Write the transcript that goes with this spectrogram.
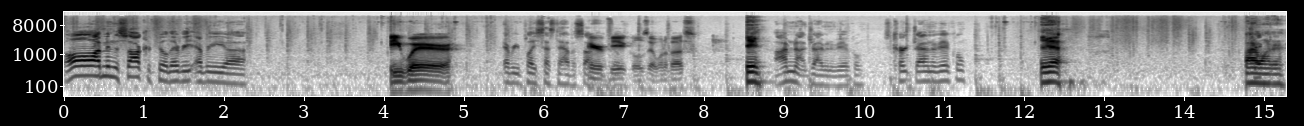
Oh, I'm in the soccer field. Every every uh, Beware. every place has to have a soccer Air field. vehicles. Is that one of us? Yeah. I'm not driving a vehicle. Is Kurt driving a vehicle? Yeah. I Check. wonder.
